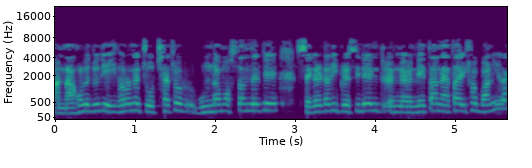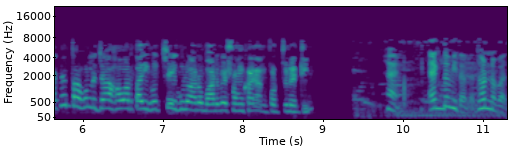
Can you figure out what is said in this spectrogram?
আর না হলে যদি এই ধরনের চোরছাচর গুন্ডা মস্তানদেরকে সেক্রেটারি প্রেসিডেন্ট নেতা নেতা এইসব বানিয়ে রাখেন, তাহলে যা হওয়ার তাই হচ্ছে, এগুলো আরও বাড়বে সংখ্যায় আনফর্চুনেটলি হ্যাঁ একদমই দাদা ধন্যবাদ।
